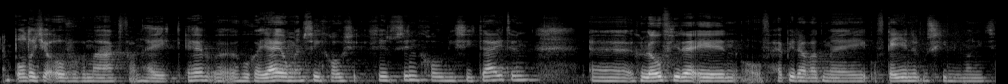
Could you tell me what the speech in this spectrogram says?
een polletje over gemaakt van hey, hè, hoe ga jij om met synchroniciteiten? Uh, geloof je daarin? Of heb je daar wat mee? Of ken je het misschien helemaal niet?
